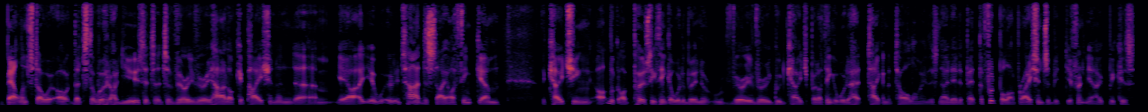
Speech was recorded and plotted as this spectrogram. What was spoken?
balanced. I, I, that's the word I'd use. It's it's a very very hard occupation, and um, yeah, it, it's hard to say. I think um, the coaching. Oh, look, I personally think I would have been a very very good coach, but I think it would have taken a toll on me. There's no doubt about it. The football operation's a bit different, you know, because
